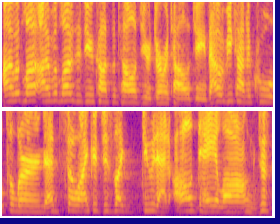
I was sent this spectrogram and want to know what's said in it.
I would love I would love to do cosmetology or dermatology. That would be kind of cool to learn and so I could just like do that all day long. Just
